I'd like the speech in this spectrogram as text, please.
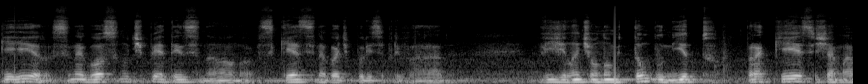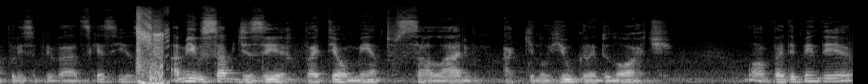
Guerreiro, esse negócio não te pertence não, não. esquece esse negócio de polícia privada. Vigilante é um nome tão bonito, para que se chamar polícia privada? Esquece isso. Amigo, sabe dizer, vai ter aumento salário aqui no Rio Grande do Norte? Não, vai depender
